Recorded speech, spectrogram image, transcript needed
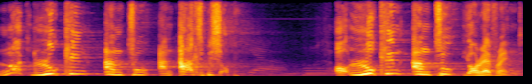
not looking unto an archbishop or looking unto your reverend.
